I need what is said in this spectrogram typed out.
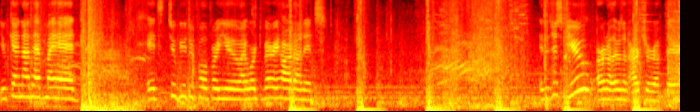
You cannot have my head. It's too beautiful for you. I worked very hard on it. Is it just you? Or no, there's an archer up there.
